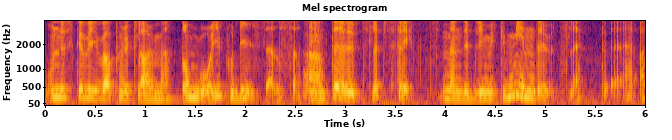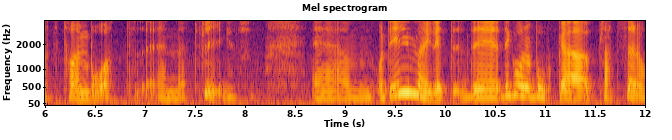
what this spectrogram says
Och nu ska vi vara på det klara med att de går ju på diesel så att det Ja. inte är utsläppsfritt. Men det blir mycket mindre utsläpp att ta en båt än ett flyg. Så. Ehm, och det är ju möjligt, det, det går att boka platser.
